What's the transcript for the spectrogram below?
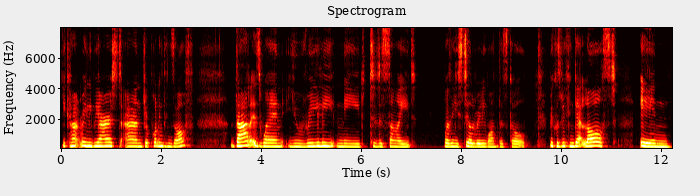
you can't really be arsed and you're putting things off, that is when you really need to decide whether you still really want this goal. Because we can get lost in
